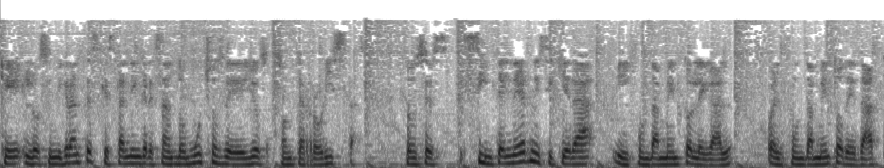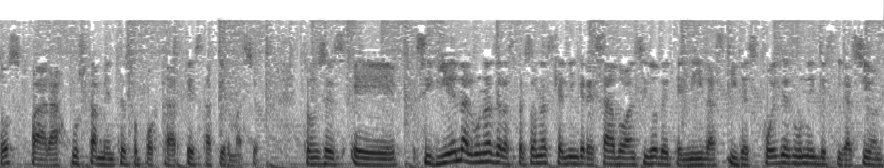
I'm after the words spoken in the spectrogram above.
que los inmigrantes que están ingresando, muchos de ellos son terroristas. Entonces, sin tener ni siquiera el fundamento legal o el fundamento de datos para justamente soportar esta afirmación. Entonces, eh, si bien algunas de las personas que han ingresado han sido detenidas y después de una investigación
